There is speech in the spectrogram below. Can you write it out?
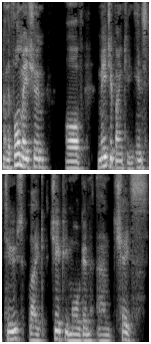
and the formation of major banking institutes like JP Morgan and Chase.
